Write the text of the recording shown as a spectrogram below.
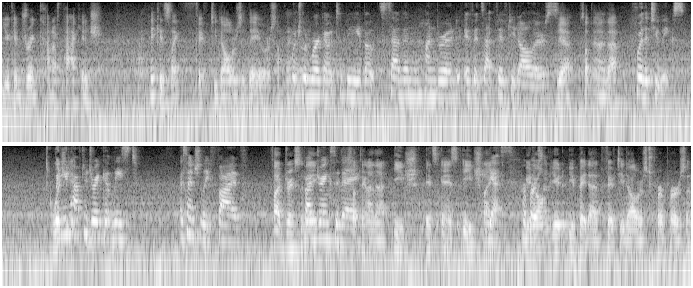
you can drink kind of package. I think it's like fifty dollars a day or something. Which like would work out to be about seven hundred if it's at fifty dollars Yeah, something like that. for the two weeks. Which but you'd have to drink at least, essentially five. five drinks a five day. drinks a day. Something like that. Each. It's it's each. Like Yes, per you person. Don't, you you pay that fifty dollars per person.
